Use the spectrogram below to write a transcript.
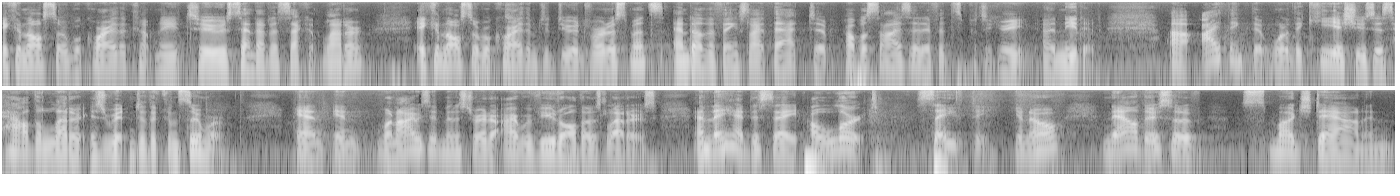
It can also require the company to send out a second letter. It can also require them to do advertisements and other things like that to publicize it if it's particularly uh, needed. Uh, I think that one of the key issues is how the letter is written to the consumer. And when I was administrator, I reviewed all those letters, and they had to say alert, safety. You know, now they're sort of smudged down, and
